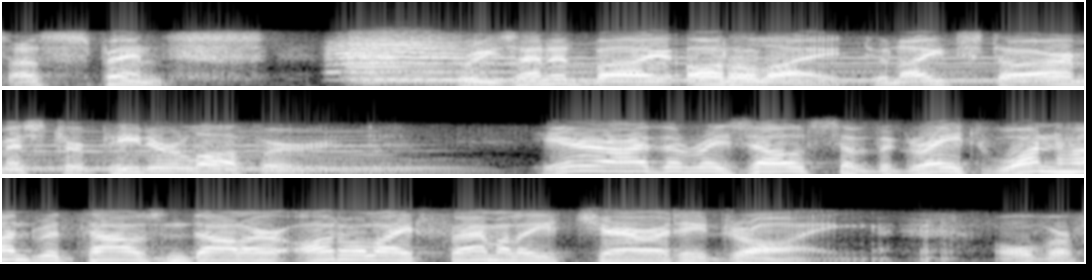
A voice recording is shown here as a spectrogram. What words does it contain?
Suspense. Presented by Autolite. Tonight's star, Mr. Peter Lawford. Here are the results of the great $100,000 Autolite Family Charity Drawing. Over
